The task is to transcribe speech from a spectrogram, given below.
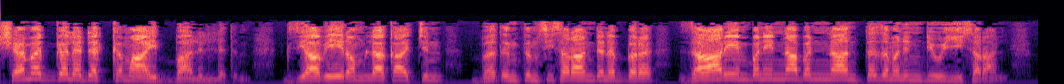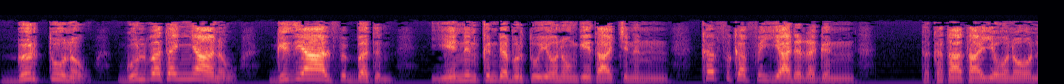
ሸመገለ ደከማ አይባልለትም። እግዚአብሔር አምላካችን በጥንትም ሲሠራ እንደነበረ ዛሬም በእኔና በእናንተ ዘመን እንዲሁ ይሠራል ብርቱ ነው ጉልበተኛ ነው ጊዜ አያልፍበትም። ይህንን ክንደ ብርቱ የሆነውን ጌታችንን ከፍ ከፍ እያደረግን ተከታታይ የሆነውን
